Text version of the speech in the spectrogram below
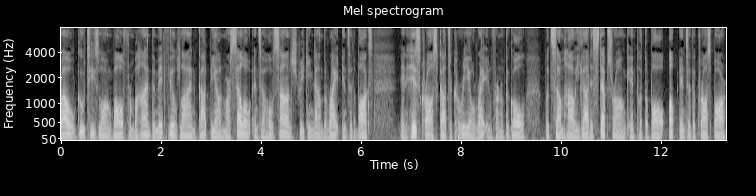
Raul Guti's long ball from behind the midfield line got beyond Marcelo into Josan streaking down the right into the box, and his cross got to Carrillo right in front of the goal, but somehow he got his steps wrong and put the ball up into the crossbar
